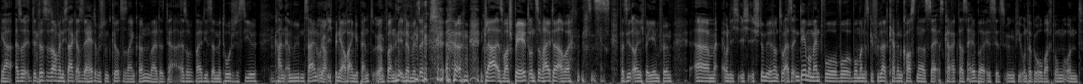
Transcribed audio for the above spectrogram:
ja, also das ist auch, wenn ich sage, also der hätte bestimmt kürzer sein können, weil das, der, also weil dieser methodische Stil kann ermüdend sein und Ja. ich bin ja auch eingepennt irgendwann in der Mitte. Klar, es war spät und so weiter, aber es passiert auch nicht bei jedem Film. Ähm, und ich, ich, ich stimme dir schon zu. Also in dem Moment, wo, wo, wo man das Gefühl hat, Kevin Costner se- als Charakter selber ist jetzt irgendwie unter Beobachtung und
